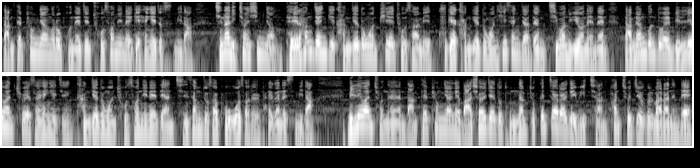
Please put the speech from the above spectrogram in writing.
남태평양으로 보내진 조선인에게 행해졌습니다. 지난 2010년 대일 항쟁기 강제동원 피해 조사 및 국외 강제동원 희생자 등 지원위원회는 남양군도의 밀리완초에서 행해진 강제동원 조선인에 대한 진상조사 보고서를 발간했습니다. 밀리완초는 남태평양의 마셜제도 동남쪽 끝자락에 위치한 환초 지역을 말하는데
